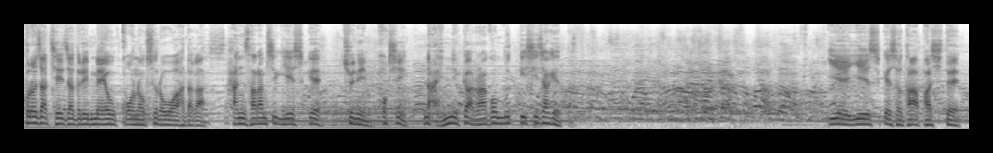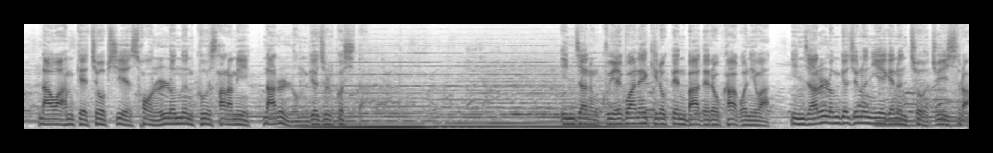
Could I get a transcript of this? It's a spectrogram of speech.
그러자 제자들이 매우 곤혹스러워하다가 한 사람씩 예수께 주님 혹시 나입니까?라고 묻기 시작했다. 이에 예수께서 답하시되 나와 함께 접시에 손을 넣는 그 사람이 나를 넘겨줄 것이다. 인자는 그에 관해 기록된 바대로 가거니와 인자를 넘겨주는 이에게는 저주 있으라.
